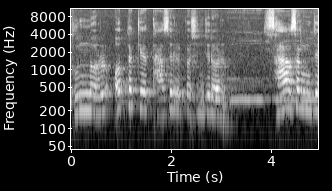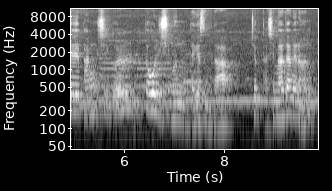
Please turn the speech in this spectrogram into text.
분노를 어떻게 다스릴 것인지를 사성제 방식을 떠올리시면 되겠습니다. 즉 다시 말하자면은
